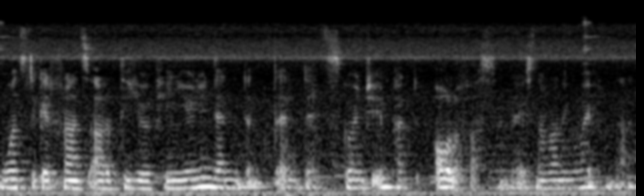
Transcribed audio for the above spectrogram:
wants to get France out of the European Union, then, then, then that's going to impact all of us, and there is no running away from that.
